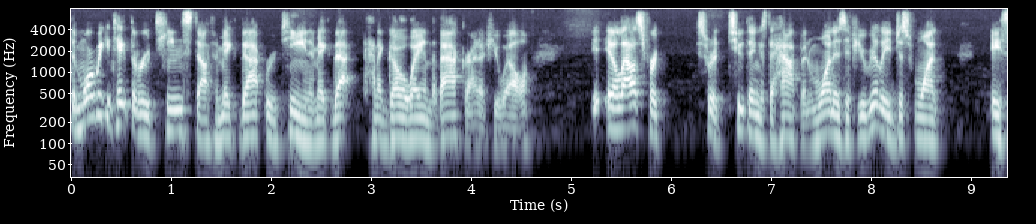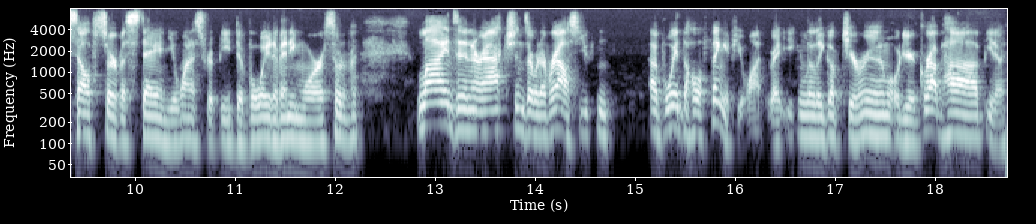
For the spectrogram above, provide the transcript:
The more we can take the routine stuff and make that routine and make that kind of go away in the background, if you will, it, it allows for sort of two things to happen. One is if you really just want a self-service stay and you want to sort of be devoid of any more sort of lines and interactions or whatever else, you can avoid the whole thing if you want, right? You can literally go up to your room or to your Grubhub, you know,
